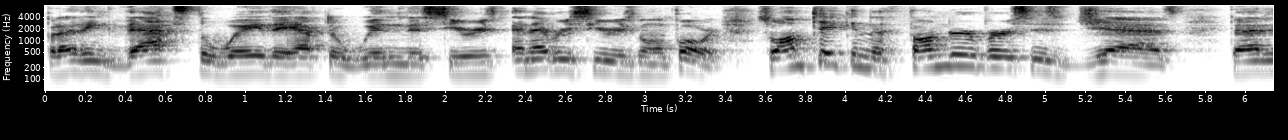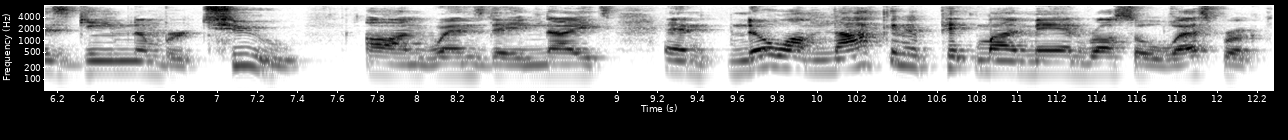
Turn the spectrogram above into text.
but I think that's the way they have to win this series and every series going forward. So I'm taking the Thunder versus Jazz. That is game number 2 on Wednesday night. And no, I'm not going to pick my man Russell Westbrook.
